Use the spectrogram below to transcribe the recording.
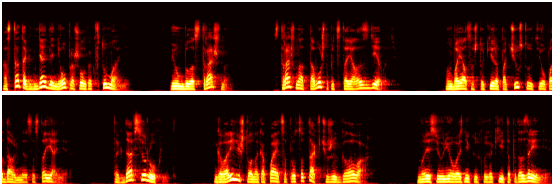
Остаток дня для него прошел как в тумане. И ему было страшно. Страшно от того, что предстояло сделать. Он боялся, что Кира почувствует его подавленное состояние. Тогда все рухнет. Говорили, что она копается просто так в чужих головах. Но если у нее возникнут хоть какие-то подозрения,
